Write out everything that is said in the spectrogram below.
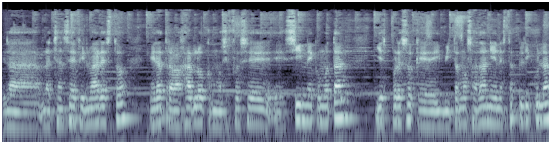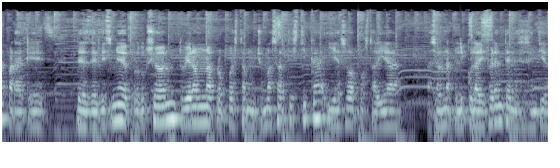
la, la, chance de filmar esto era trabajarlo como si fuese eh, cine como tal y es por eso que invitamos a Dani en esta película para que desde el diseño de producción tuvieran una propuesta mucho más artística y eso apostaría a hacer una película diferente en ese sentido.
